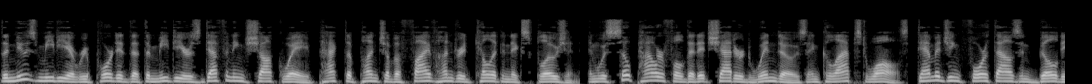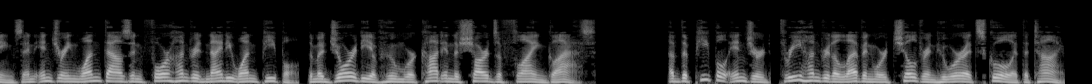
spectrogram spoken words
The news media reported that the meteor's deafening shock wave packed the punch of a 500 kiloton explosion, and was so powerful that it shattered windows and collapsed walls, damaging 4,000 buildings and injuring 1,491 people, the majority of whom were caught in the shards of flying glass. Of the people injured, 311 were children who were at school at the time.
